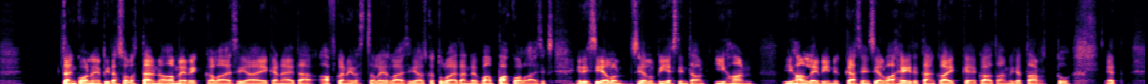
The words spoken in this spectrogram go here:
tämän koneen pitäisi olla täynnä amerikkalaisia eikä näitä afganistanilaisia, jotka tulee tänne vaan pakolaisiksi. Eli siellä on, siellä on viestintä on ihan, ihan levinnyt käsin. Siellä vaan heitetään kaikkea ja katsotaan, mikä tarttuu.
